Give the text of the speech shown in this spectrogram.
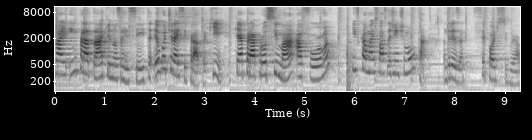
Vai empratar aqui a nossa receita. Eu vou tirar esse prato aqui, que é para aproximar a forma e ficar mais fácil da gente montar. Andresa, você pode segurar,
